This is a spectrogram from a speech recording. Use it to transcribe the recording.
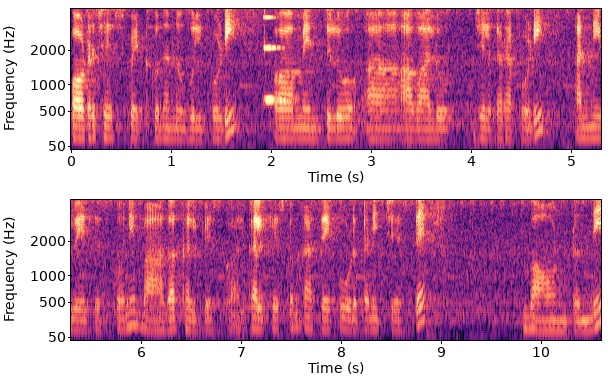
పౌడర్ చేసి పెట్టుకున్న నువ్వుల పొడి మెంతులు ఆవాలు జీలకర్ర పొడి అన్నీ వేసేసుకొని బాగా కలిపేసుకోవాలి. కలిపేసుకొని కాసేపు ఉడకనిచ్చేస్తే బాగుంటుంది.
